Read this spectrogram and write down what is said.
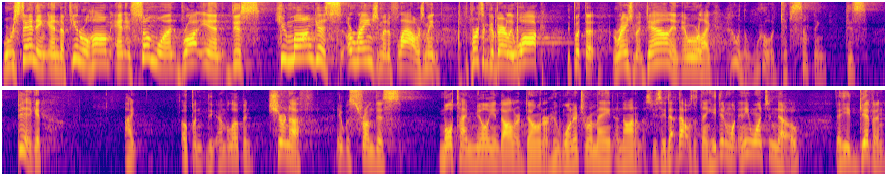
we were standing in the funeral home, and someone brought in this humongous arrangement of flowers. I mean, the person could barely walk. They put the arrangement down, and, and we were like, who in the world would give something this big? And I opened the envelope, and sure enough, it was from this multi million dollar donor who wanted to remain anonymous. You see, that, that was the thing. He didn't want anyone to know that he had given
